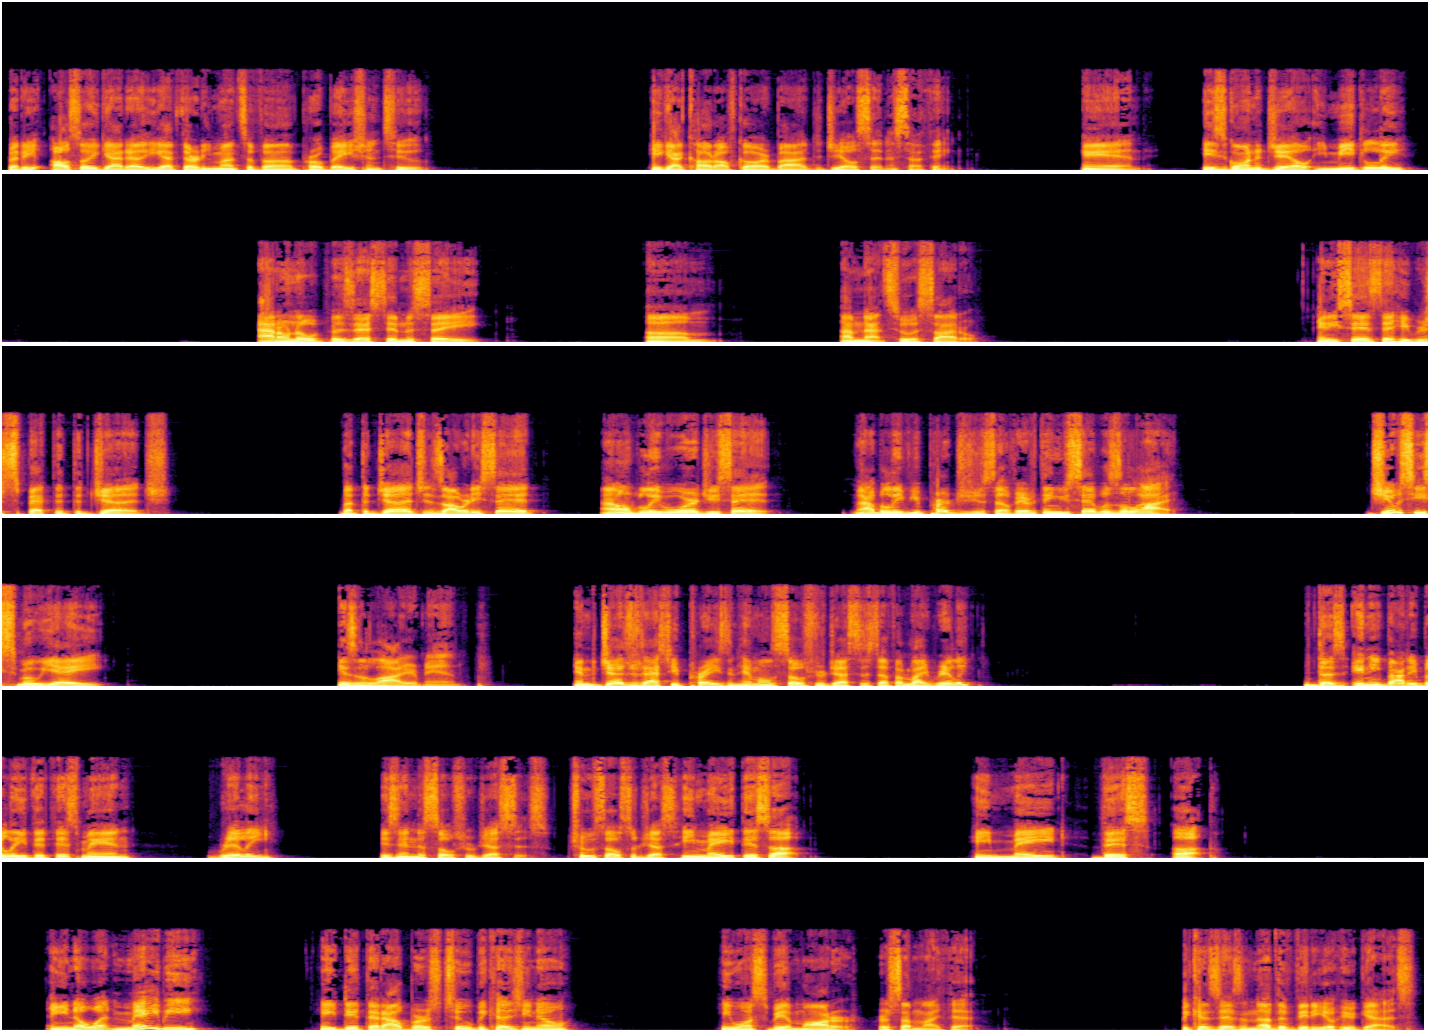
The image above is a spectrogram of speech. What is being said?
But he also he got uh, he got 30 months of uh, probation too he got caught off guard by the jail sentence, I think. and he's going to jail immediately. I don't know what possessed him to say, um, I'm not suicidal. And he says that he respected the judge. But the judge has already said, I don't believe a word you said. I believe you perjured yourself. Everything you said was a lie. Juicy Smollett is a liar, man. And the judge was actually praising him on social justice stuff. I'm like, really? Does anybody believe that this man really is into social justice? True social justice. He made this up. He made this up. And you know what? Maybe he did that outburst too because, you know, he wants to be a martyr or something like that. Because there's another video here, guys.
